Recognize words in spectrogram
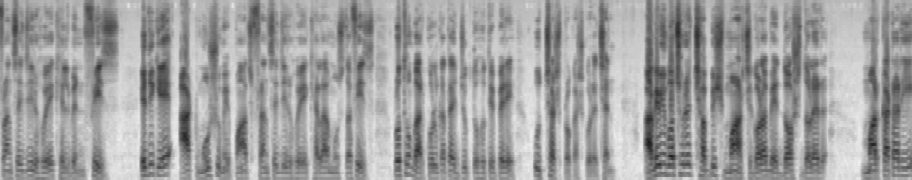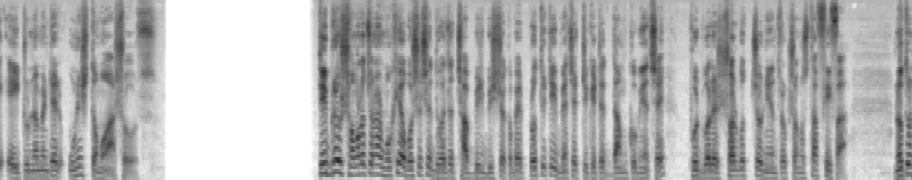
ফ্রাঞ্চাইজির হয়ে খেলবেন ফিজ। এদিকে আট মৌসুমে পাঁচ ফ্রাঞ্চাইজির হয়ে খেলা মুস্তাফিজ প্রথমবার কলকাতায় যুক্ত হতে পেরে উচ্ছ্বাস প্রকাশ করেছেন। আগামী বছরের ২৬ মার্চ গড়াবে দশ দলের মার্কাটারি এই টুর্নামেন্টের উনিশতম আসর। তীব্র সমালোচনার মুখে অবশেষে দু বিশ্বকাপের প্রতিটি ম্যাচের টিকিটের দাম কমিয়েছে ফুটবলের সর্বোচ্চ নিয়ন্ত্রক সংস্থা ফিফা। নতুন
